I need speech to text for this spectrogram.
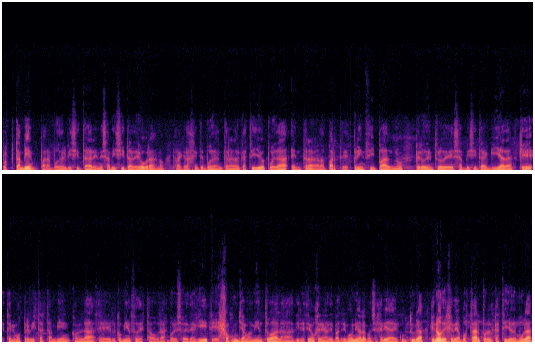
pues también para poder visitar en esa visita de obra, ¿no? para que la gente pueda entrar al castillo, pueda entrar a la parte principal, ¿no? pero dentro de esas visitas guiadas que tenemos previstas también con la, el comienzo de esta obra. Por eso desde aquí eh, hago un llamamiento a la Dirección General de A la Consejería de Cultura, que no deje de apostar por el Castillo de Mula.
